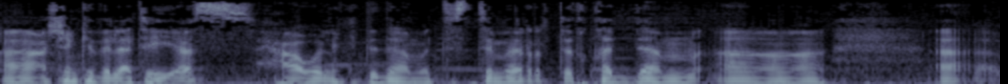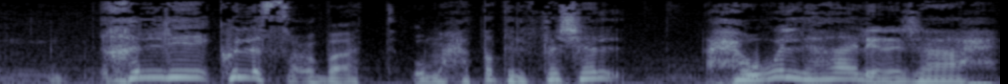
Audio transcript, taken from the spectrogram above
آه عشان كذا لا تيأس. حاول إنك دائما تستمر تتقدم. آه آه خلي كل الصعوبات ومحطات الفشل حولها لنجاح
